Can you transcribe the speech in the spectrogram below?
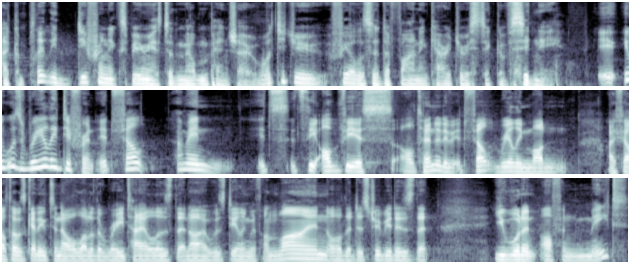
a completely different experience to the Melbourne Pen Show. What did you feel as a defining characteristic of Sydney? It, it was really different. It felt, I mean, it's it's the obvious alternative. It felt really modern. I felt I was getting to know a lot of the retailers that I was dealing with online or the distributors that you wouldn't often meet.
